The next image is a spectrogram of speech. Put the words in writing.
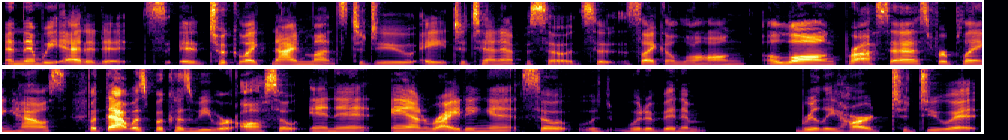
and then we edited it. It took like nine months to do eight to ten episodes, so it's like a long a long process for playing house. But that was because we were also in it and writing it, so it would, would have been um, really hard to do it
